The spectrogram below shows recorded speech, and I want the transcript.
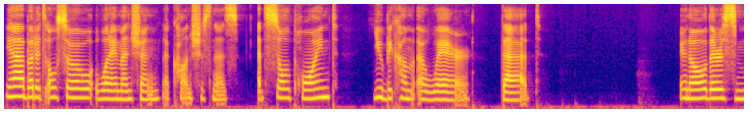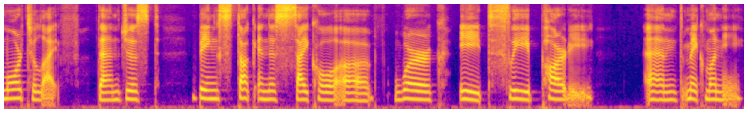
Yeah, but it's also what I mentioned, the consciousness. At some point you become aware that you know there's more to life than just being stuck in this cycle of work, eat, sleep, party, and make money.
